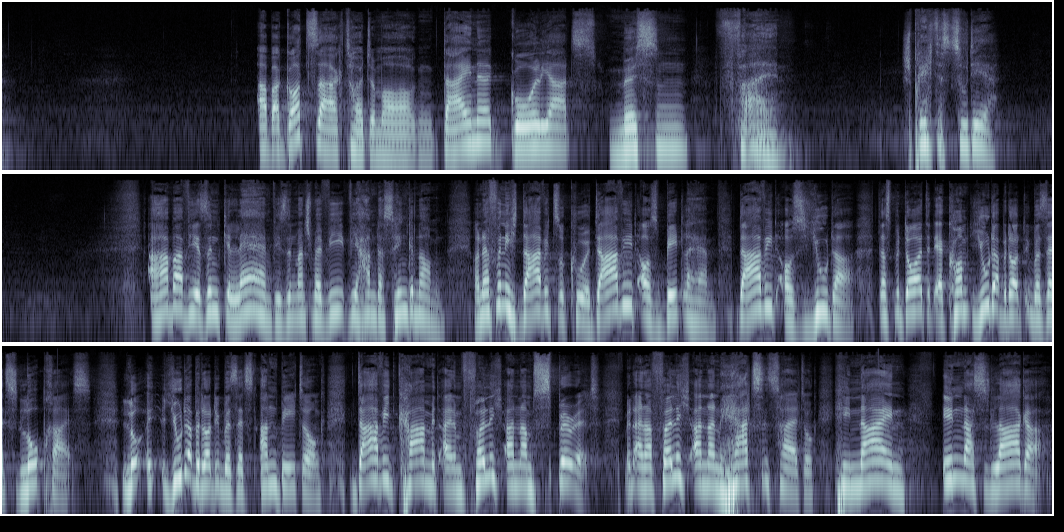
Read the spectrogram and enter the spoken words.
Aber Gott sagt heute Morgen, deine Goliaths müssen fallen. Spricht es zu dir aber wir sind gelähmt, wir sind manchmal wie, wir haben das hingenommen. Und da finde ich David so cool. David aus Bethlehem, David aus Juda. Das bedeutet, er kommt, Juda bedeutet übersetzt Lobpreis. Lo, Juda bedeutet übersetzt Anbetung. David kam mit einem völlig anderen Spirit, mit einer völlig anderen Herzenshaltung hinein in das Lager.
